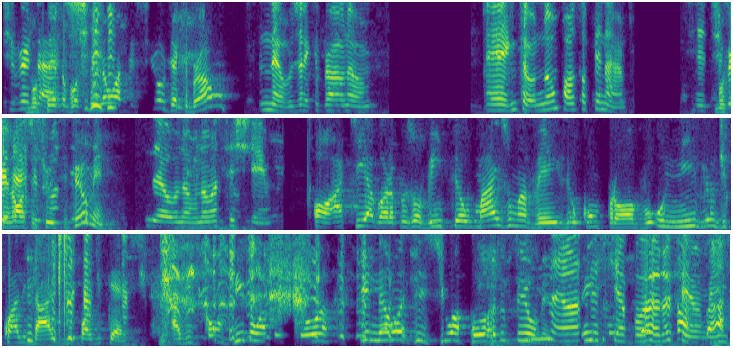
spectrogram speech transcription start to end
De verdade. Você, você não assistiu o Jack Brown? Não, Jack Brown não. É, então, não posso opinar. É, de Você não verdade, assistiu esse filme? Não, não, não assisti. Ó, aqui agora para os ouvintes, eu mais uma vez eu comprovo o nível de qualidade do podcast. A gente convida uma pessoa que não assistiu a porra do filme. Não assisti a porra do filme.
